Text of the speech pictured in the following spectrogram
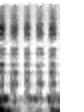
you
